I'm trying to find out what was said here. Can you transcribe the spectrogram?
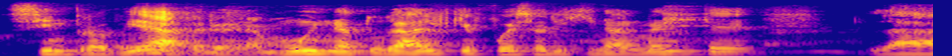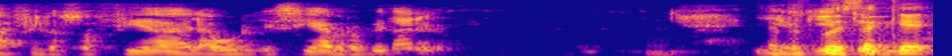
sin propiedad, pero era muy natural que fuese originalmente la filosofía de la burguesía propietaria. Entonces tú dices que,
